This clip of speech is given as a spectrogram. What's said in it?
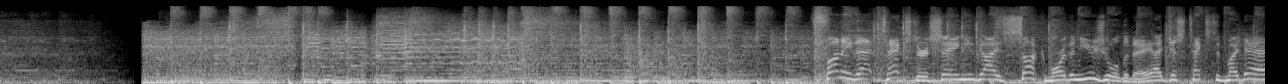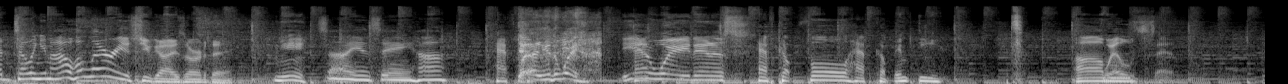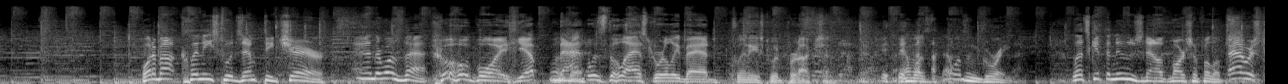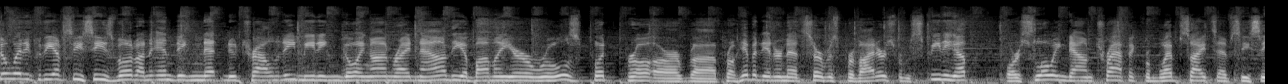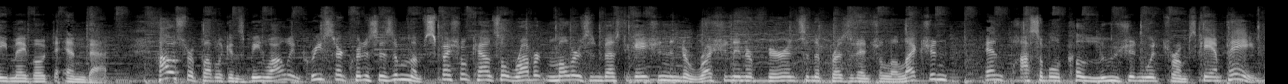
Funny that texter saying you guys suck more than usual today. I just texted my dad telling him how hilarious you guys are today. Yeah. So you say, huh? Half Yeah, either way. Either way, Dennis. half cup full, half cup empty. Um, Well said. What about Clint Eastwood's empty chair? And there was that. Oh boy. Yep. Was that that- was the last really bad Clint Eastwood production. That was that wasn't great. Let's get the news now with Marshall Phillips. And we're still waiting for the FCC's vote on ending net neutrality. Meeting going on right now. The Obama era rules put pro or uh, prohibit internet service providers from speeding up or slowing down traffic from websites. FCC may vote to end that. House Republicans, meanwhile, increased their criticism of special counsel Robert Mueller's investigation into Russian interference in the presidential election and possible collusion with Trump's campaign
